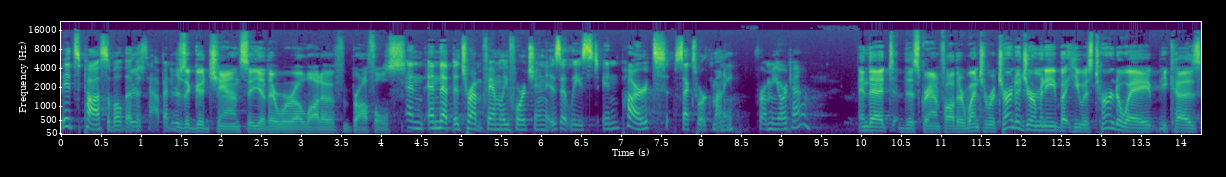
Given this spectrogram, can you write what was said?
it's possible that this happened. There's a good chance. that, yeah, there were a lot of brothels. and and that the Trump family fortune is at least in part sex work money from your town. And that this grandfather went to return to Germany, but he was turned away because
